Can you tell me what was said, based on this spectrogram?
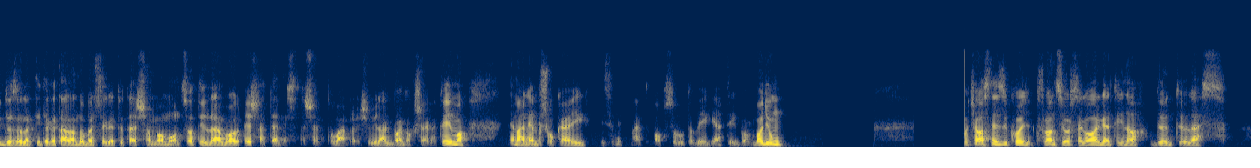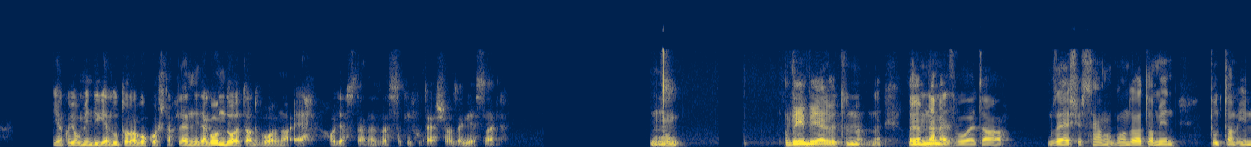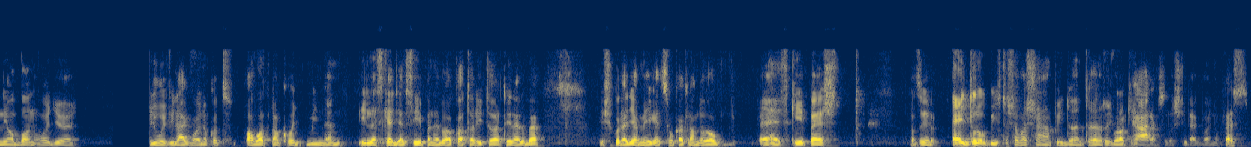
Üdvözöllek titeket állandó beszélgetőtársammal, Monc Attillával, és hát természetesen továbbra is a világbajnokság a téma, de már nem sokáig, hiszen itt már abszolút a végjátékban vagyunk. Hogyha azt nézzük, hogy Franciaország-Argentina döntő lesz, ilyenkor jó mindig ilyen utólag okosnak lenni, de gondoltad volna-e, hogy aztán ez lesz a kifutása az egésznek? A VB előtt nem ez volt a, az első számú gondolatom. Én tudtam hinni abban, hogy, hogy új világbajnokot avatnak, hogy minden illeszkedjen szépen ebbe a katari történetbe, és akkor legyen még egy szokatlan dolog. Ehhez képest azért egy dolog biztos a Vasámpi döntő előtt, hogy valaki háromszoros világbajnok lesz.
